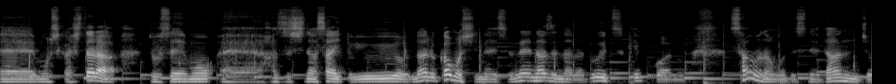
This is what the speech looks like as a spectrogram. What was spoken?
えー、もしかしたら女性も、えー、外しなさいというようになるかもしれないですよね。なぜならドイツ結構あのサウナもですね、男女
